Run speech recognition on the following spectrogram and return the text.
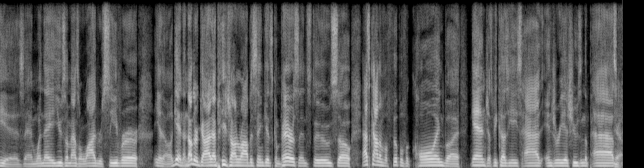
He is. And when they use him as a wide receiver, you know, again, another guy that Bijan Robinson gets comparisons to. So that's kind of a flip of a coin. But again, just because he's had injury issues in the past, Yeah.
